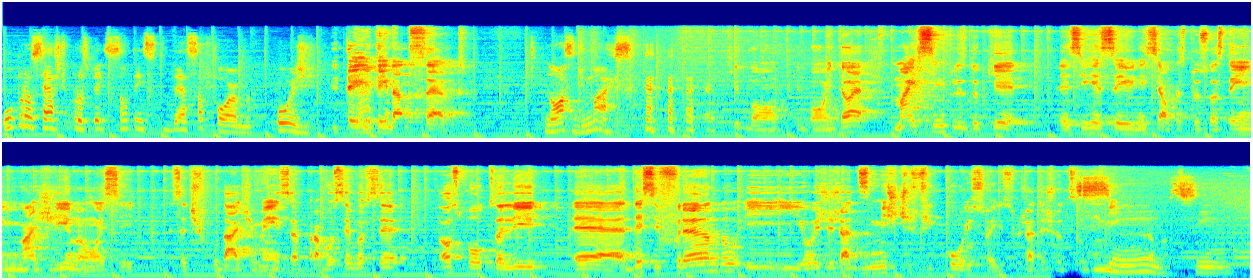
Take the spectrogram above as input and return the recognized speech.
o processo de prospecção tem sido dessa forma, hoje. E tem, né? e tem dado certo. Nossa, demais. que bom, que bom. Então é mais simples do que esse receio inicial que as pessoas têm, imaginam, esse, essa dificuldade imensa. Para você, você aos poucos ali é, decifrando e, e, hoje já desmistificou isso aí, isso já deixou de ser um sim, mito. Sim, sim.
